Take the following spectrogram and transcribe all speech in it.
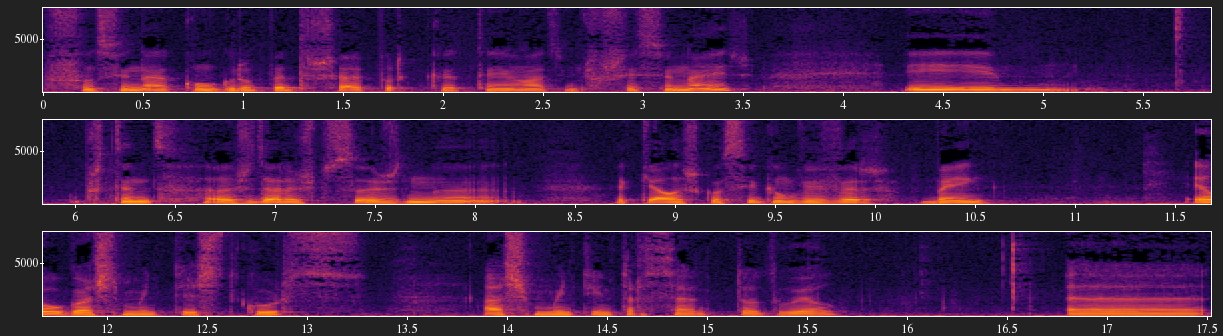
funcionar com o grupo Cheio, porque tem ótimos profissionais e pretendo ajudar as pessoas na, a que elas consigam viver bem. Eu gosto muito deste curso, acho muito interessante todo ele Uh,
